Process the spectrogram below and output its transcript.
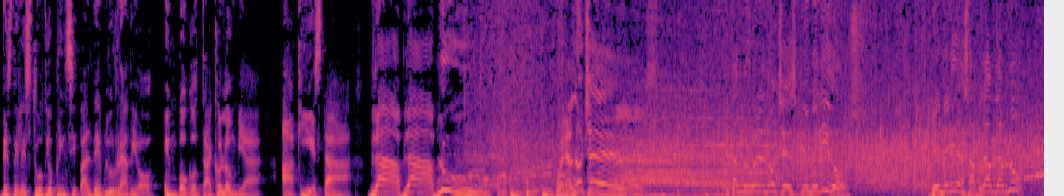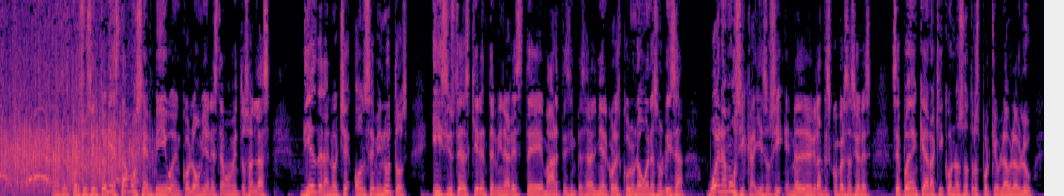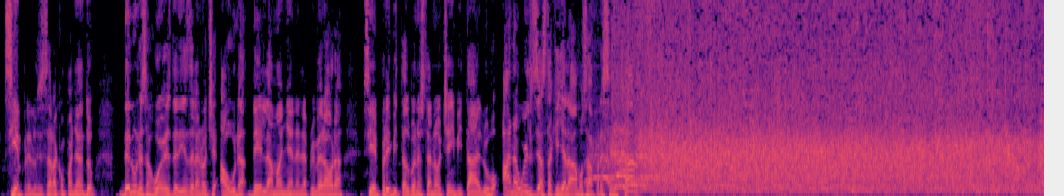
desde el estudio principal de Blue Radio, en Bogotá, Colombia. Aquí está Bla Bla Blue. Buenas noches. ¿Qué tal? Muy buenas noches. Bienvenidos. Bienvenidas a Bla Bla Blue. Gracias por su sintonía. Estamos en vivo en Colombia en este momento. Son las 10 de la noche, 11 minutos. Y si ustedes quieren terminar este martes y empezar el miércoles con una buena sonrisa, buena música y eso sí, en medio de grandes conversaciones, se pueden quedar aquí con nosotros porque Bla Bla Blue siempre los estará acompañando de lunes a jueves de 10 de la noche a 1 de la mañana. En la primera hora, siempre invitados, bueno, esta noche invitada de lujo, Ana Wills, ya hasta aquí ya la vamos a presentar.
